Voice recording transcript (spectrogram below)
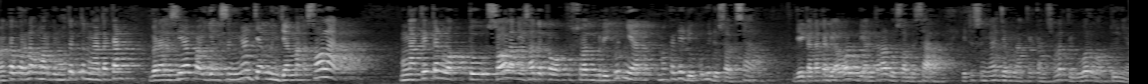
Maka pernah Umar bin Khattab itu mengatakan, barang siapa yang sengaja menjamak sholat, mengakhirkan waktu sholat yang satu ke waktu sholat berikutnya, maka dia dihukumi dosa besar. Dia katakan di awal di antara dosa besar itu sengaja mengakhirkan sholat di luar waktunya.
